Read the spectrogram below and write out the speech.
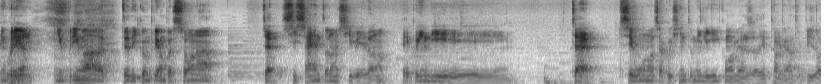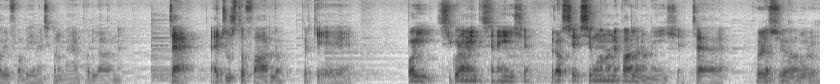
in prima, in prima, te dico in prima persona, cioè, si sentono e si vedono e quindi, cioè, se uno ha quei sintomi lì, come abbiamo già detto anche in un altro episodio, fa bene secondo me a parlarne. Cioè, è giusto farlo perché poi sicuramente se ne esce, però se, se uno non ne parla non ne esce. Cioè, Quello proprio,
